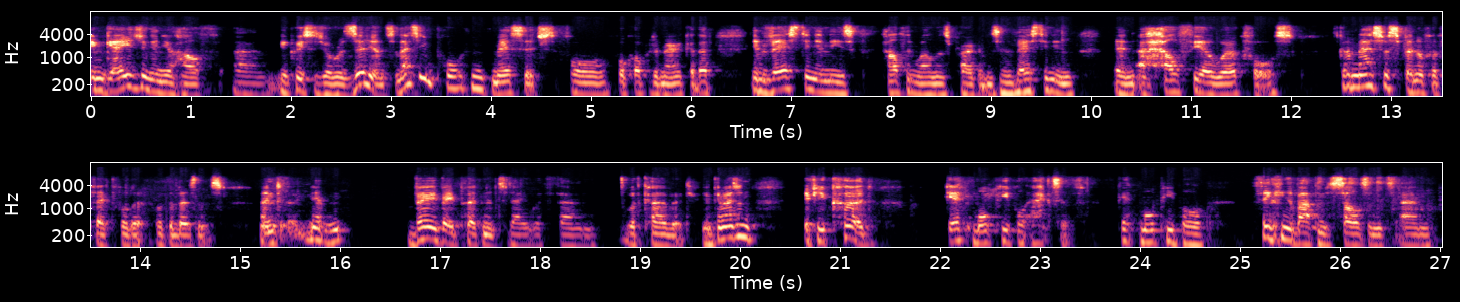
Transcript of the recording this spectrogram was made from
engaging in your health um, increases your resilience. And that's an important message for, for corporate America that investing in these health and wellness programs, investing in, in a healthier workforce, it's got a massive spin-off effect for the, for the business. And uh, yeah, very, very pertinent today with um, with COVID. You can imagine if you could get more people active, get more people thinking about themselves and um,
